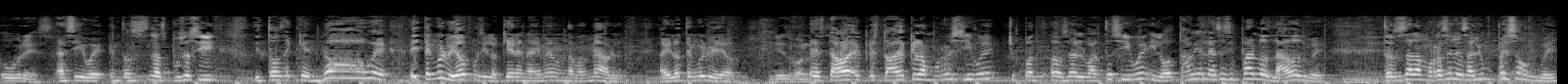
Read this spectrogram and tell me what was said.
Ubres. Así, güey. Entonces las puse así. Y todos de que no, güey. Ahí tengo el video por si lo quieren. Ahí me, nada más me hablan. Ahí lo tengo el video. 10 bolas. Estaba, estaba de que la morra así, güey. Chupando. O sea, el vato así, güey. Y luego todavía le hace así para los lados, güey. Entonces a la morra se le sale un pezón, güey.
